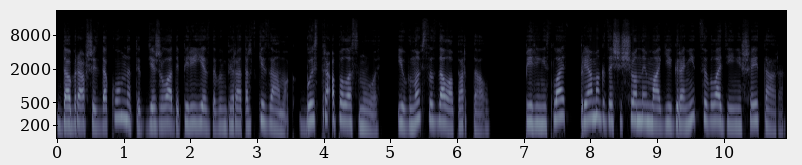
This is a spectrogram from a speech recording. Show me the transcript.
Добравшись до комнаты, где жила до переезда в императорский замок, быстро ополоснулась и вновь создала портал. Перенеслась прямо к защищенной магией границе владений Шейтара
